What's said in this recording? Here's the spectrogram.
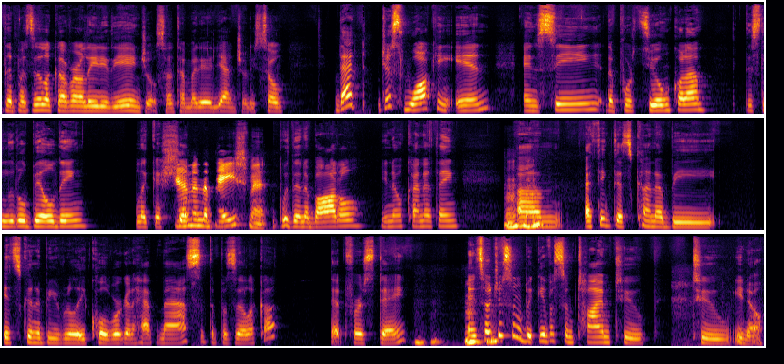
the Basilica of Our Lady of the Angels, Santa Maria degli Angeli. So that just walking in and seeing the Porziuncola, this little building, like a ship, in the basement within a bottle, you know, kind of thing. Mm-hmm. Um, I think that's gonna be, it's gonna be really cool. We're gonna have mass at the Basilica that first day, mm-hmm. and so mm-hmm. just a little bit, give us some time to, to you know,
